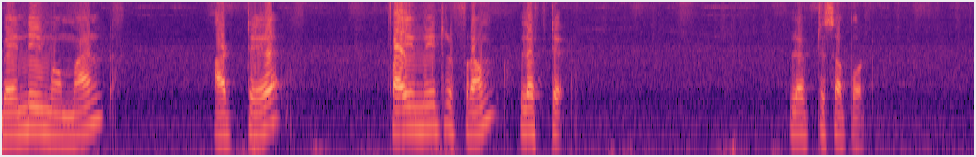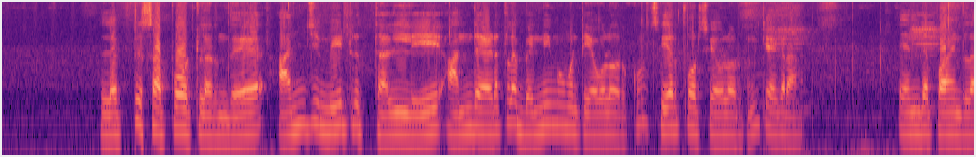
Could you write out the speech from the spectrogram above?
bending moment at five metre from left left support left சப்போர்ட்லேருந்து அஞ்சு மீட்ரு தள்ளி அந்த இடத்துல பெண்டிங் மூமெண்ட் எவ்வளோ இருக்கும்? சியர் ஃபோர்ஸ் எவ்வளோ இருக்குன்னு கேட்குறாங்க எந்த பாயிண்டில்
